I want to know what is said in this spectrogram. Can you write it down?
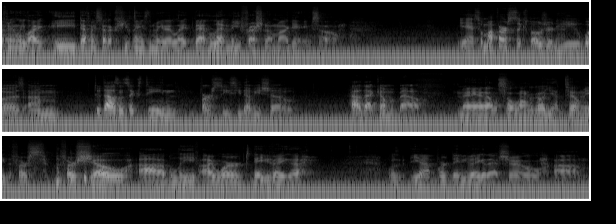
definitely like he definitely said a few things to me that let that let me freshen up my game. So Yeah, so my first exposure to Mhm. you was um, 2016 first CCW show. How did that come about? man, that was so long ago. You have to tell me the first the first show. I believe I worked Davey Vega. Was yeah, I worked Davey Vega that show, um,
